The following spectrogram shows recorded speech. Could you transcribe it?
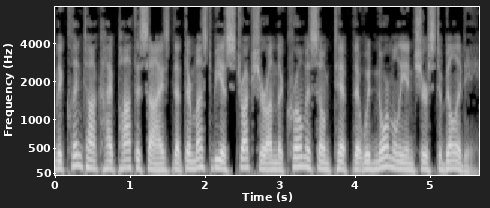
McClintock hypothesized that there must be a structure on the chromosome tip that would normally ensure stability.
